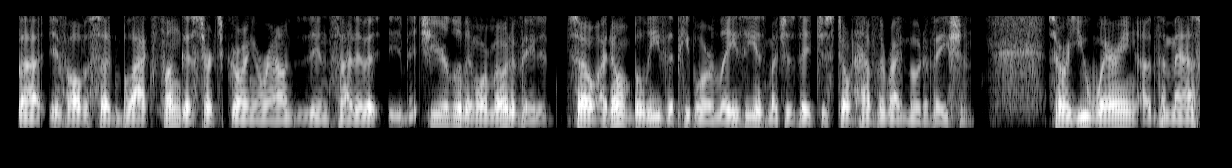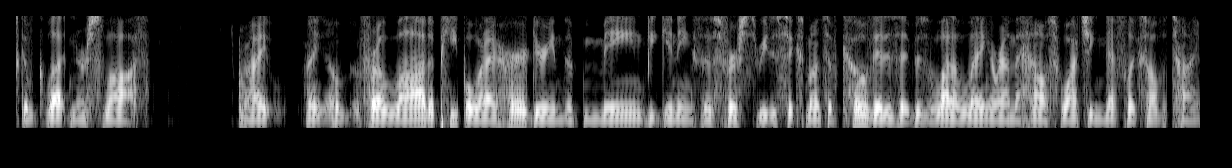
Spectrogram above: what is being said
But if all of a sudden black fungus starts growing around the inside of it, I bet you you're a little bit more motivated. So I don't believe that people are lazy as much as they just don't have the right motivation. So are you wearing uh, the mask of glutton or sloth? Right? Like for a lot of people what i heard during the main beginnings those first three to six months of covid is that it was a lot of laying around the house watching netflix all the time.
